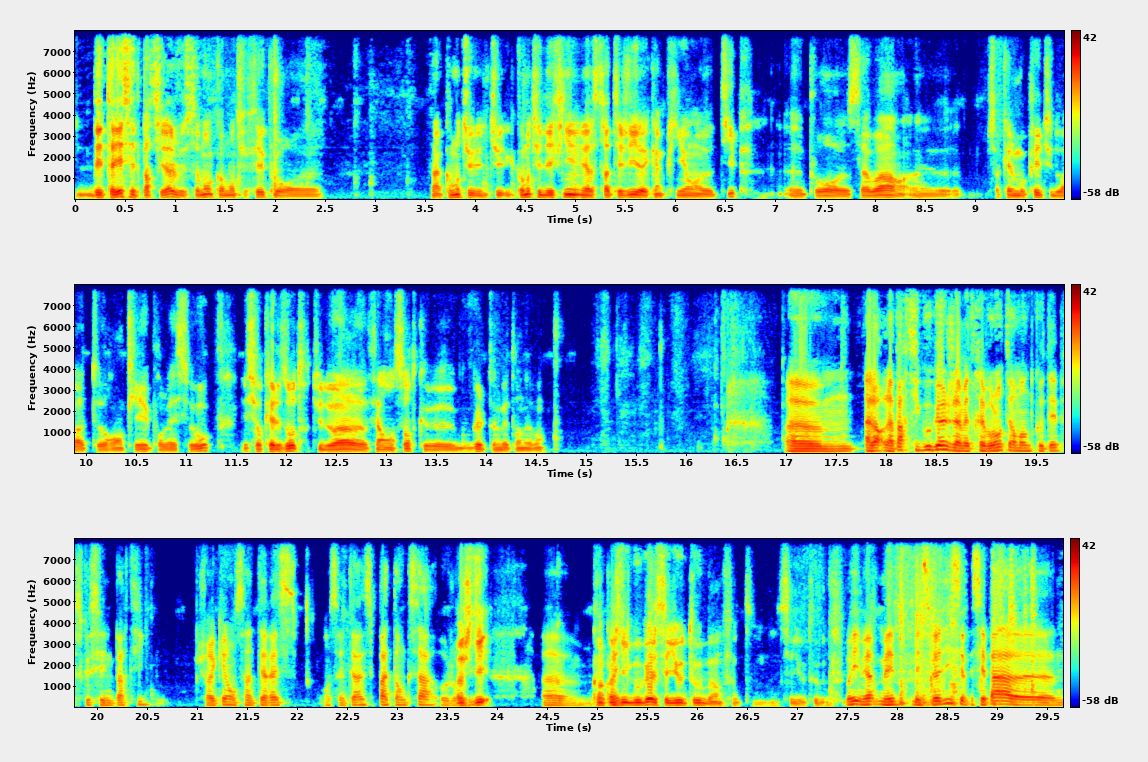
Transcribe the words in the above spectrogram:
détailler cette partie-là, justement, comment tu fais pour... Enfin, comment tu définis la stratégie avec un client type pour savoir sur quels mots-clés tu dois te ranker pour le SEO et sur quels autres tu dois faire en sorte que Google te mette en avant euh, Alors, la partie Google, je la mettrai volontairement de côté parce que c'est une partie sur laquelle on s'intéresse, on s'intéresse pas tant que ça aujourd'hui. Je dis, euh, quand, quand je dis Google, c'est YouTube en fait. C'est YouTube. Oui, mais, mais, cela dit, c'est pas, euh,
